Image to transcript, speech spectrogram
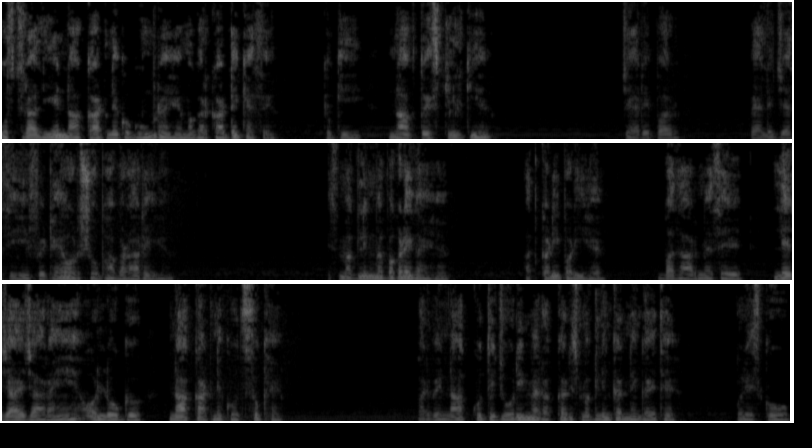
उस तरह लिए नाक काटने को घूम रहे हैं, मगर काटे कैसे? क्योंकि नाक तो स्टील की है। चेहरे पर पहले जैसी ही फिट है और शोभा बढ़ा रही है। स्मगलिंग में पकड़े गए हैं। हथकड़ी पड़ी है। बाज़ार में से ले जाए जा रहे हैं और लोग नाक काटने को उत्सुक हैं। पर वे नाक को तिजोरी में रखकर स्मगलिंग करने गए थे। पुलिस को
